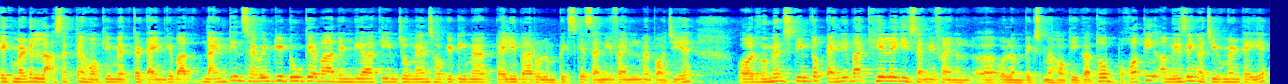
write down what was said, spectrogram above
एक मेडल ला सकते हैं हॉकी में इतने टाइम के बाद। 1972 के बाद इंडिया की जो मेंस हॉकी टीम है, पहली बार ओलंपिक्स के सेमीफाइनल में पहुँची है। और वुमेन्स टीम तो पहली बार खेलेगी सेमीफाइनल ओलंपिक्स में हॉकी का तो बहुत ही अमेजिंग अचीवमेंट है ये।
